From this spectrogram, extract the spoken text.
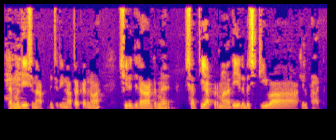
ධර්ම දේශනාව මෙතනින් නැවත කරනවා. ශිර දිනාටම සතිය අප්‍රමාදයේ ළඹ සිටීවා කියලා ප්‍රාර්ථනා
